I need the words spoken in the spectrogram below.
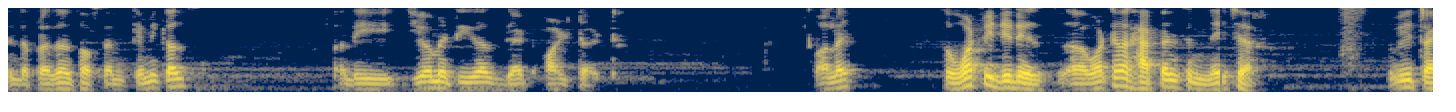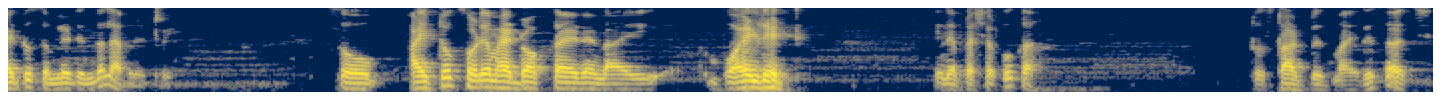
in the presence of some chemicals, the geomaterials get altered. Alright. So, what we did is uh, whatever happens in nature, we try to simulate in the laboratory. So, I took sodium hydroxide and I boiled it in a pressure cooker to start with my research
